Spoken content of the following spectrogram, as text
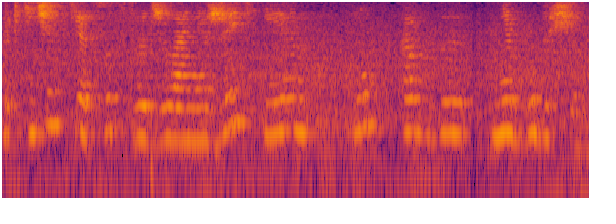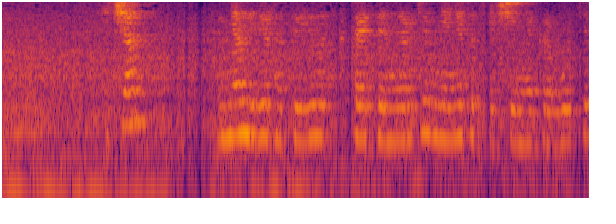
практически отсутствует желание жить, и, ну, как бы нет будущего. Сейчас у меня, наверное, появилась какая-то энергия, у меня нет отвлечения к работе.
